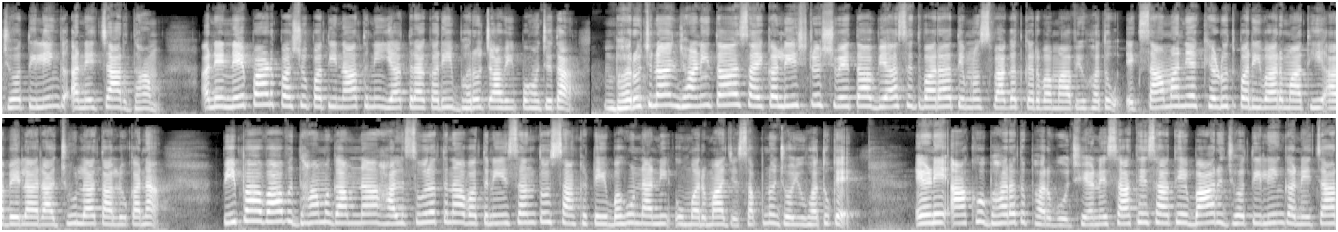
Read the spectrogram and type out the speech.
જ્યોતિર્લિંગ અને ચાર ધામ અને નેપાળ પશુપતિનાથની યાત્રા કરી ભરૂચ આવી પહોંચતા. ભરૂચના જાણીતા સાયકલિસ્ટ શ્વેતા વ્યાસ દ્વારા તેમનું સ્વાગત કરવામાં આવ્યું હતું. એક સામાન્ય ખેડૂત પરિવારમાંથી આવેલા રાજુલા તાલુકાના પીપાવાવ ધામ ગામના હાલ સુરતના વતની સંતોષ સાંખટે બહુ નાની ઉંમરમાં જ સપનું જોયું હતું કે, એણે આખું ભારત ફરવું છે અને સાથે સાથે બાર જ્યોતિર્લિંગ અને ચાર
